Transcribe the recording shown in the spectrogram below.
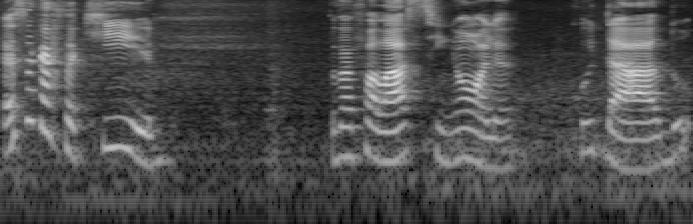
Essa carta aqui vai falar assim: olha, cuidado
